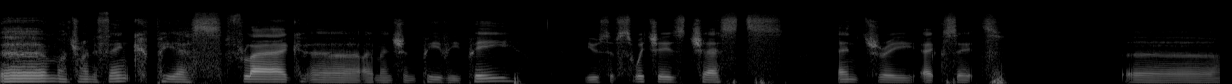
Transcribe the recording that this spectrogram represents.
Um, I'm trying to think. PS flag. Uh, I mentioned PvP, use of switches, chests, entry, exit. Uh,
